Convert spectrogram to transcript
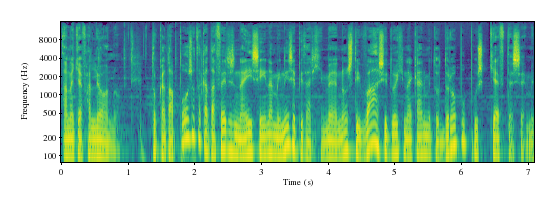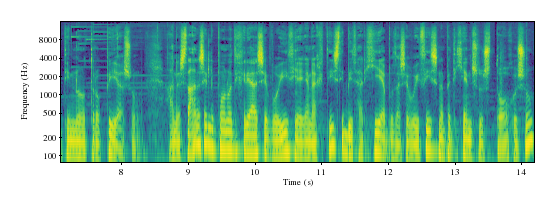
Ανακεφαλαιώνω. Το κατά πόσο θα καταφέρεις να είσαι ή να μην είσαι πειθαρχημένος, στη βάση του έχει να κάνει με τον τρόπο που σκέφτεσαι, με την νοοτροπία σου. Αν αισθάνεσαι λοιπόν ότι χρειάζεσαι βοήθεια για να χτίσει την πειθαρχία που θα σε βοηθήσει να πετυχαίνεις τους στόχους σου,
